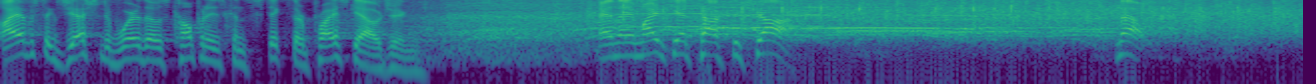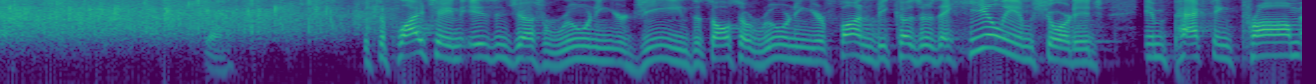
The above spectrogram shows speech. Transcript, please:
I have a suggestion of where those companies can stick their price gouging. and they might get toxic shock. Now, the supply chain isn't just ruining your jeans, it's also ruining your fun because there's a helium shortage impacting prom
